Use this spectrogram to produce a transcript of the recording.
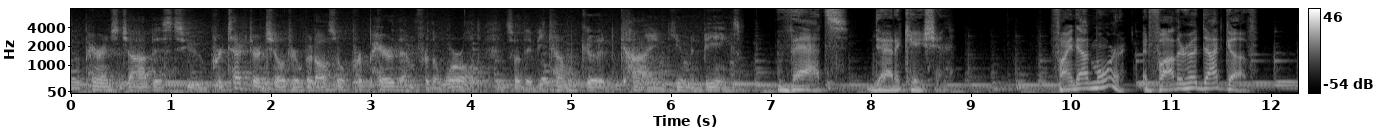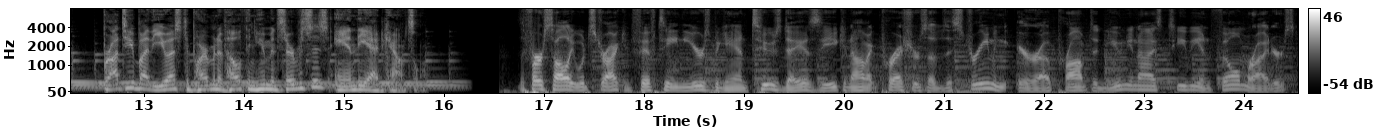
a parent's job is to protect our children, but also prepare them for the world so they become good, kind human beings. That's dedication. Find out more at fatherhood.gov. Brought to you by the U.S. Department of Health and Human Services and the Ad Council. The first Hollywood strike in 15 years began Tuesday as the economic pressures of the streaming era prompted unionized TV and film writers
